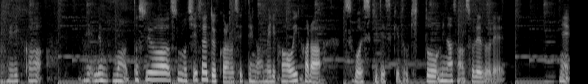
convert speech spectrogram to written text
う。アメリカ、ね、でもまあ私はその小さい時からの接点がアメリカが多いからすごい好きですけど、きっと皆さんそれぞれね、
